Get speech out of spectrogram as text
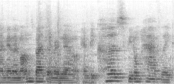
I'm in my mom's bathroom right now. And because we don't have like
